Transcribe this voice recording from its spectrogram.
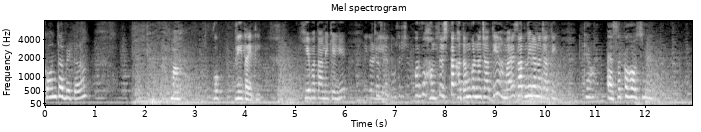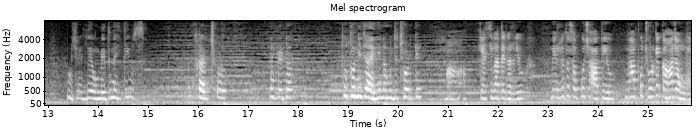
कौन था बेटा? माँ वो प्रीत आई थी। ये बताने के लिए कि उसने दूसरी और वो हमसे रिश्ता खत्म करना चाहती है हमारे साथ नहीं रहना चाहती। क्या ऐसा कहा उसने? मुझे ये उम्मीद नहीं थी उससे खैर छोड़ो। बेटा तू तो नहीं जाएगी ना मुझे छोड़ के। माँ आप कैसी बातें कर रही हो? मेरे लिए तो सब कुछ आप ही हो। मैं आपको छोड़ के कहाँ जाऊँगी?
